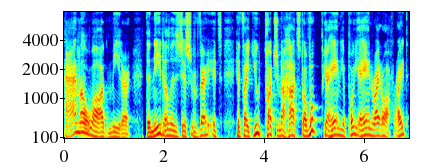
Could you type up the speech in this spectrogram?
analog meter, the needle is just very it's it's like you touching a hot stove. Whoop, your hand, you pull your hand right off, right?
